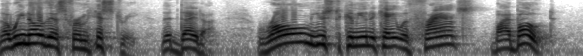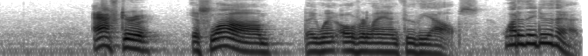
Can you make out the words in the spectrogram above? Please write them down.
Now, we know this from history, the data. Rome used to communicate with France by boat. After Islam, they went overland through the Alps. Why did they do that?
